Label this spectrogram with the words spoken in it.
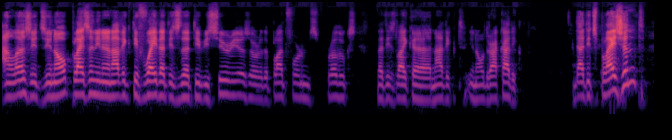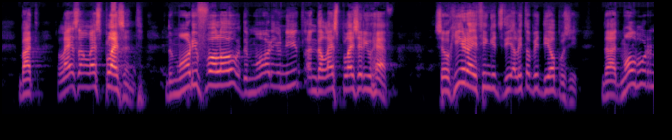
Unless it's you know pleasant in an addictive way, that is the TV series or the platforms products that is like uh, an addict, you know, drug addict. That it's pleasant, but less and less pleasant. The more you follow, the more you need, and the less pleasure you have. So here, I think it's the, a little bit the opposite. That Melbourne,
